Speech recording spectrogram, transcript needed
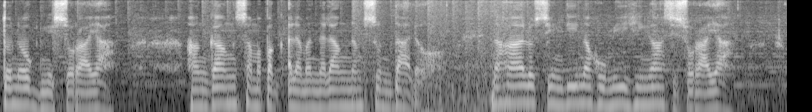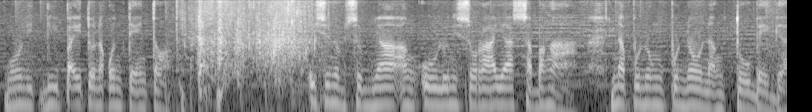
Tunog ni Soraya hanggang sa mapag-alaman na lang ng sundalo na halos hindi na humihinga si Soraya. Ngunit di pa ito nakontento. Isinubsob niya ang ulo ni Soraya sa banga na punong-puno ng tubig.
